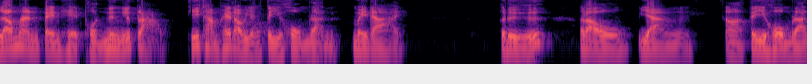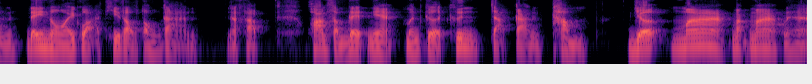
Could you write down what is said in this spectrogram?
แล้วมันเป็นเหตุผลหนึ่งหรือเปล่า ที่ทำให้เรายังตีโฮมรันไม่ได้ หรือเรายังตีโฮมรันได้น้อยกว่าที่เราต้องการนะครับ ความสำเร็จเนี่ยมันเกิดขึ้นจากการทำเยอะมากมากๆนะฮะ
